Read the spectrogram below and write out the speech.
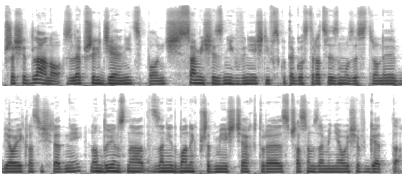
przesiedlano z lepszych dzielnic, bądź sami się z nich wynieśli wskutek ostracyzmu ze strony białej klasy średniej, lądując na zaniedbanych przedmieściach, które z czasem zamieniały się w getta.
